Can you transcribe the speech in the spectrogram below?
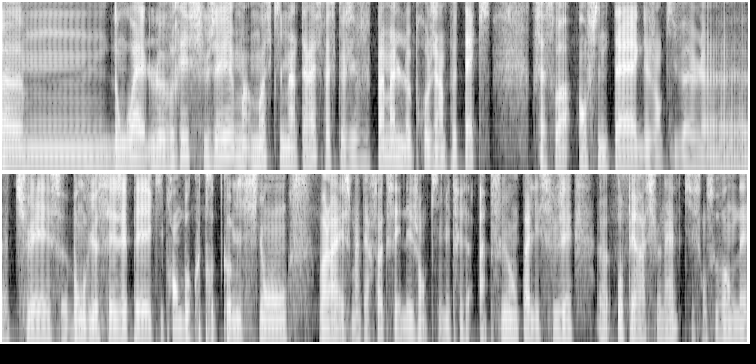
Euh, donc ouais, le vrai sujet, moi, moi, ce qui m'intéresse, parce que j'ai vu pas mal de projets un peu tech, que ça soit en fintech, des gens qui veulent euh, tuer ce bon vieux CGP qui prend beaucoup trop de commissions, voilà, et je m'aperçois que c'est des gens qui maîtrisent absolument pas les sujets euh, opérationnels, qui sont souvent des,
